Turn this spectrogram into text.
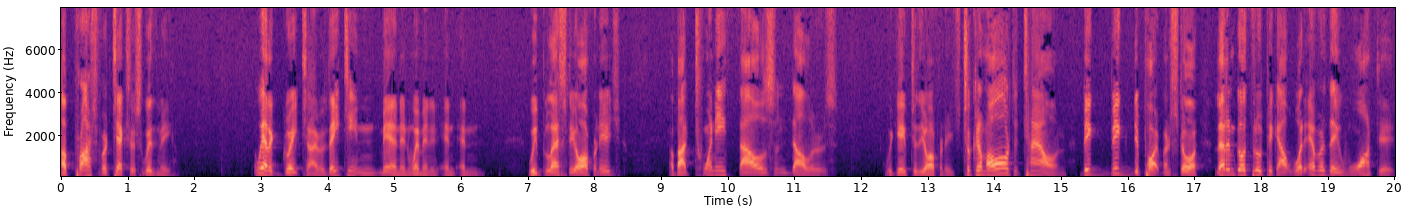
of Prosper, Texas, with me. We had a great time. It was 18 men and women, and, and we blessed the orphanage. About $20,000 we gave to the orphanage. Took them all to town, big, big department store. Let them go through pick out whatever they wanted.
